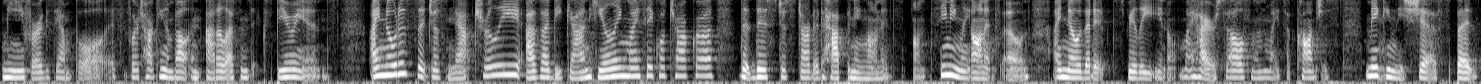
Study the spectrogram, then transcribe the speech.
me, for example, if we're talking about an adolescence experience, I noticed that just naturally, as I began healing my sacral chakra, that this just started happening on its, on seemingly on its own. I know that it's really, you know, my higher self and my subconscious making these shifts, but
